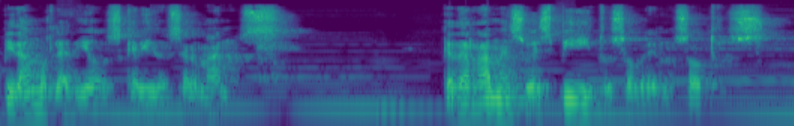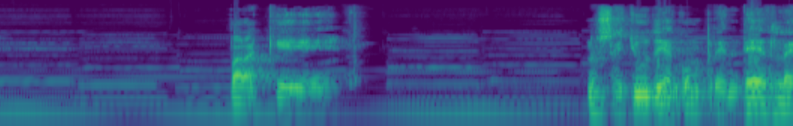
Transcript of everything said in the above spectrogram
Pidámosle a Dios, queridos hermanos, que derrame su espíritu sobre nosotros, para que nos ayude a comprender la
